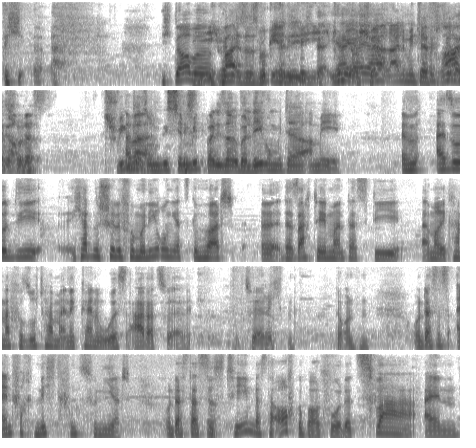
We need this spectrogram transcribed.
Ich, äh, ich glaube. Ich, ich weiß, es ist wirklich, also ich, ich, ich ja, ja, schwer ja, alleine mit der Frage, aber das schwingt da so ein bisschen mit bei dieser Überlegung mit der Armee. Ähm, also die, ich habe eine schöne Formulierung jetzt gehört, äh, da sagte jemand, dass die Amerikaner versucht haben, eine kleine USA dazu er zu errichten, da unten. Und dass es einfach nicht funktioniert. Und dass das ja. System, das da aufgebaut wurde, zwar ein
